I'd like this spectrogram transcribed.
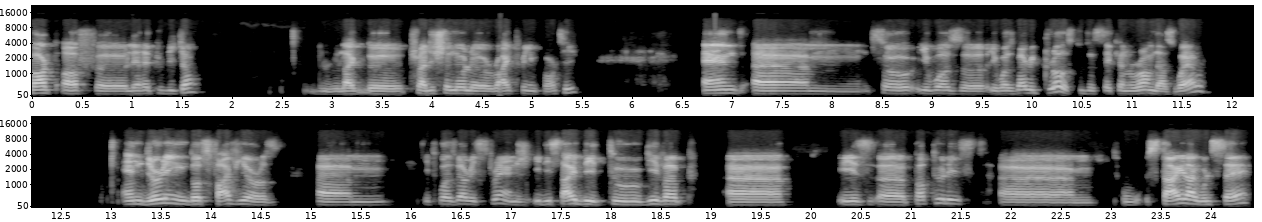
part of uh, Les Républicains, like the traditional uh, right-wing party. And um, so he was, it was very close to the second round as well. And during those five years, um, it was very strange. He decided to give up uh, his uh, populist um, style, I would say,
